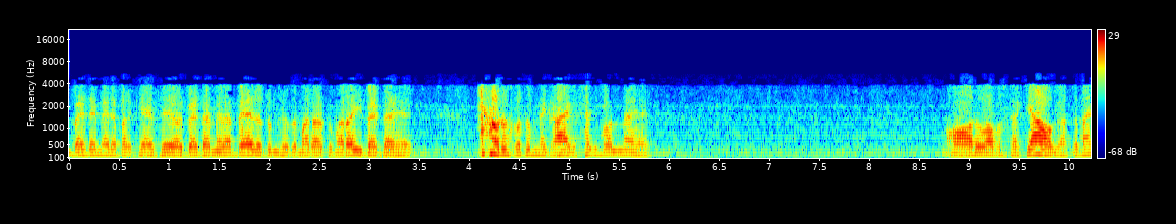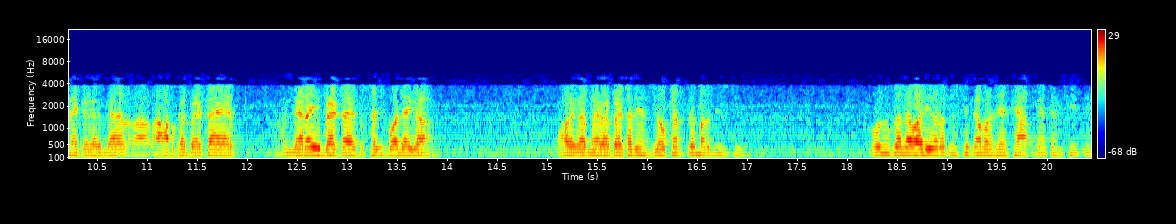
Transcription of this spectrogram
بیٹے میرے پر کیس ہے اور بیٹا میرا بیت ہے، تم سے تمہارا تمہارا ہی بیٹا ہے۔ اور اس کو تم نے کہا کہ سچ بولنا ہے۔ اور اب اس کا کیا ہوگا؟ تو میں نے کہا، اگر آپ کا بیٹا ہے اور میرا ہی بیٹا ہے تو سچ بولے گا۔ اور اگر میرا بیٹا نہیں جو کرتے مرضی اس کی۔ اردو کرنے والی عورت اس سے کہا بس جیسے آپ کہتے ہیں، ٹھیک ہے۔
